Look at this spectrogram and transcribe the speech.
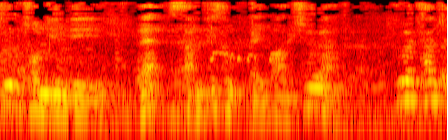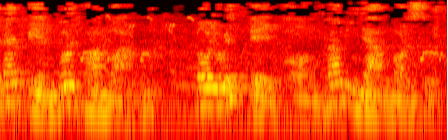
ชื่นชมยินดี และสันติสุขในความเชื่อ เพื่อท่านจะได้เปลี่ยนด้วยความหวัง โดยฤทธิเดชของพระวิญญาณบริสุทธิ์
